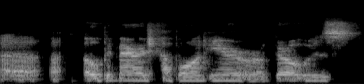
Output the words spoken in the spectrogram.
uh, open marriage couple on here, or a girl who's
